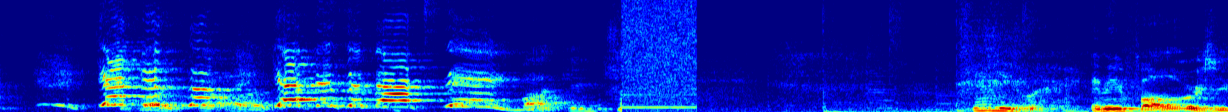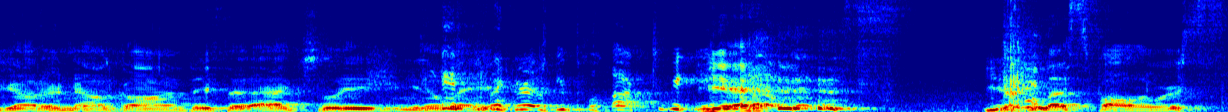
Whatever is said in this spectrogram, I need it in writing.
get this a, get this a vaccine! Fucking. Anyway, any followers you got are now gone. They said actually, you know, They wait. literally blocked me. Yes. You have less followers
